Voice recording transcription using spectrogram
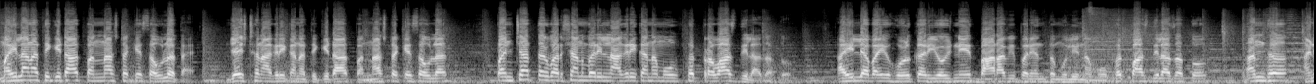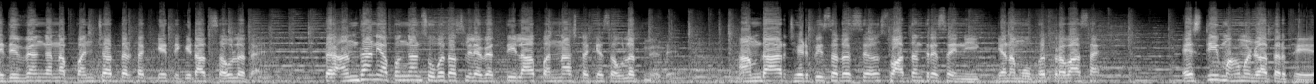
महिलांना तिकिटात पन्नास टक्के सवलत आहे. ज्येष्ठ नागरिकांना तिकिटात पन्नास टक्के सवलत. पंच्याहत्तर वर्षांवरील नागरिकांना मोफत प्रवास दिला जातो. अहिल्याबाई होळकर योजनेत बारावी पर्यंत मुलींना मोफत पास दिला जातो. अंध आणि दिव्यांगांना पंच्याहत्तर टक्के तिकिटात सवलत आहे. तर अंध आणि अपंगांसोबत असलेल्या व्यक्तीला पन्नास टक्के सवलत मिळते. आमदार झेडपी सदस्य स्वातंत्र्य सैनिक यांना मोफत प्रवास आहे. एस टी महामंडळातर्फे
